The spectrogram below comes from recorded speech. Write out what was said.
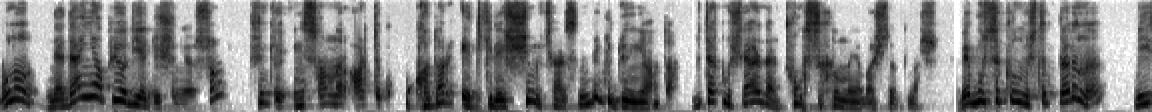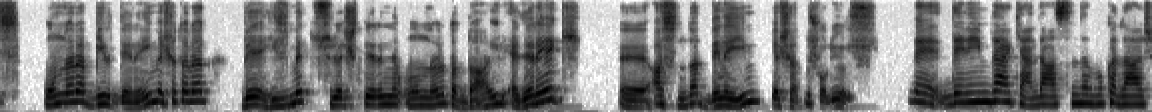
bunu neden yapıyor diye düşünüyorsun. Çünkü insanlar artık o kadar etkileşim içerisinde ki dünyada. Bir takım şeylerden çok sıkılmaya başladılar. Ve bu sıkılmışlıklarını biz onlara bir deneyim yaşatarak ve hizmet süreçlerine onları da dahil ederek e, aslında deneyim yaşatmış oluyoruz. Ve deneyim derken de aslında bu kadar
